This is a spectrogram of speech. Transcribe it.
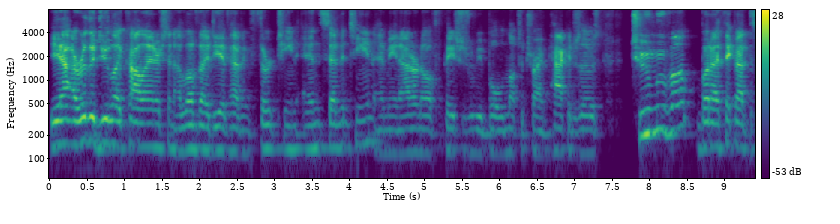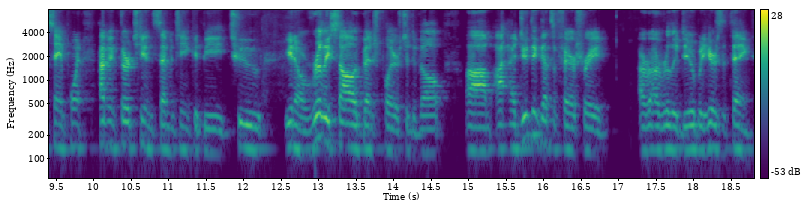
Yeah, I really do like Kyle Anderson. I love the idea of having 13 and 17. I mean, I don't know if the Pacers would be bold enough to try and package those to move up, but I think at the same point, having 13 and 17 could be two, you know, really solid bench players to develop. Um, I, I do think that's a fair trade. I, I really do. But here's the thing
